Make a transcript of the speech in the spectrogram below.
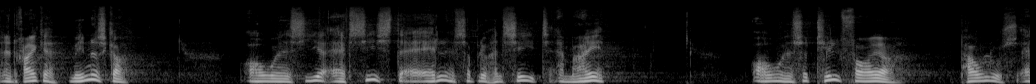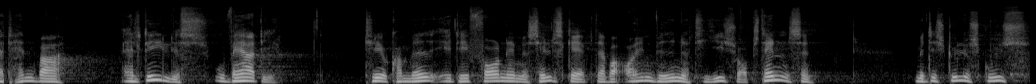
af en række mennesker, og øh, siger, at sidst af alle, så blev han set af mig. Og øh, så tilføjer Paulus, at han var aldeles uværdig til at komme med i det fornemme selskab, der var øjenvidne til Jesu opstandelse. Men det skyldes Guds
